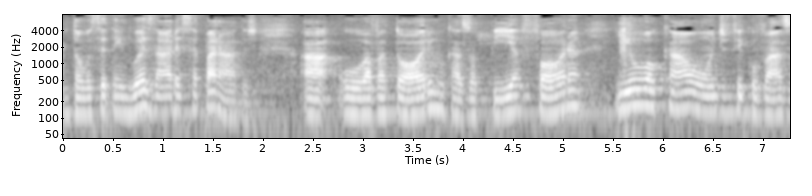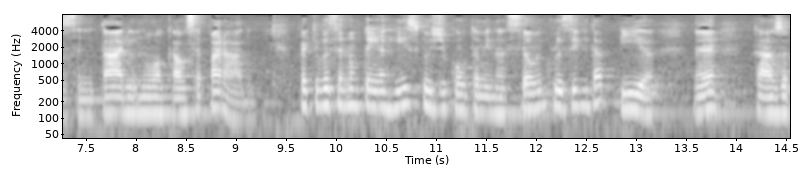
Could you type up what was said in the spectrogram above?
Então você tem duas áreas separadas. A, o lavatório, no caso a pia, fora, e o local onde fica o vaso sanitário no local separado. Para que você não tenha riscos de contaminação, inclusive da pia. Né? Caso,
